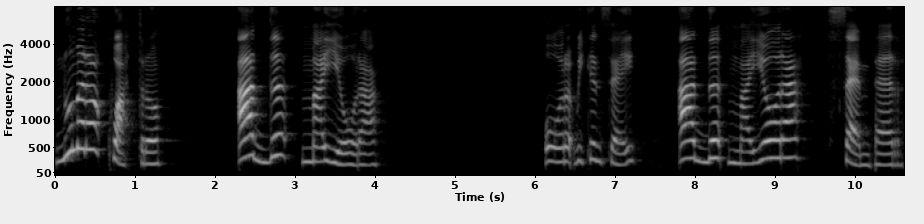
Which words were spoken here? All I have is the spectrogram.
Numero 4 ad maiora. Or we can say ad maiora semper.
